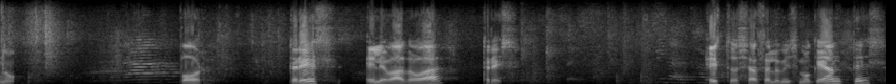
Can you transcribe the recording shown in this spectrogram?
no por 3 elevado a 3 esto se hace lo mismo que antes.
